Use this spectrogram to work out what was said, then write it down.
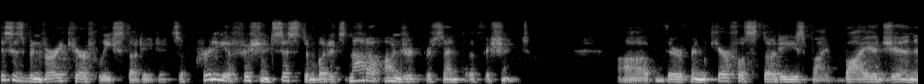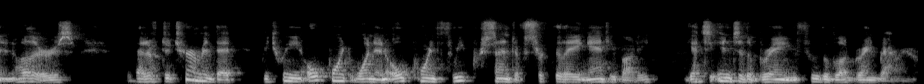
this has been very carefully studied. It's a pretty efficient system, but it's not 100% efficient. Uh, there have been careful studies by Biogen and others that have determined that between 0.1 and 0.3% of circulating antibody gets into the brain through the blood brain barrier.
